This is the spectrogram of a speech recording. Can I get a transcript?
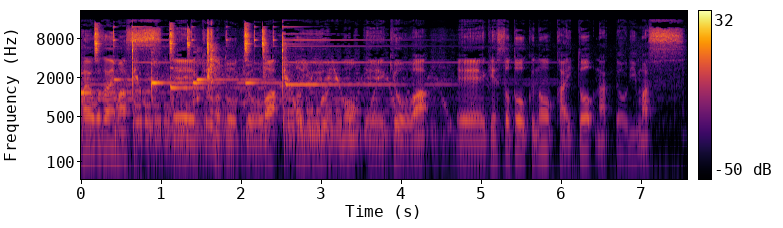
おはようございます。えー今日の東京は、というよりも、えー今日は、えーゲストトークの回となっております。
